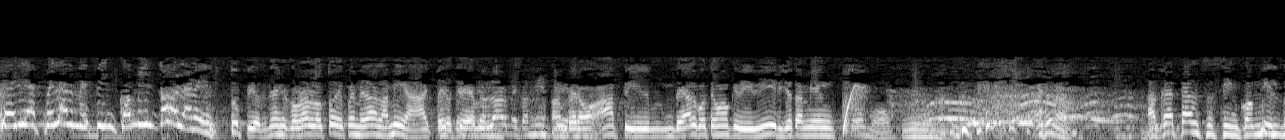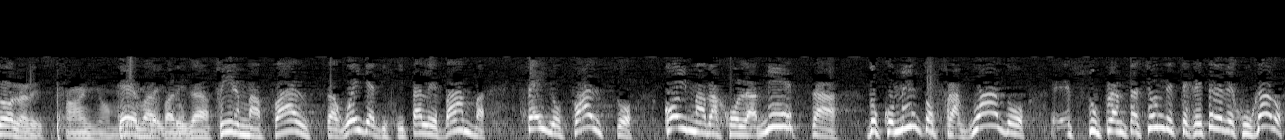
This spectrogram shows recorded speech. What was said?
¡Querías pelarme cinco mil dólares! Estúpido, tienes que cobrarlo todo y después me das la mía. Pero este, que mm, hablarme también, ah. Pero, Api, de algo tengo que vivir. Yo también como. Bueno, acá están sus cinco mil dólares. Ay, hombre. ¡Qué barbaridad! Firma falsa, huellas digitales bamba, sello falso, coima bajo la mesa, documento fraguado, eh, suplantación de secretaria de juzgado.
